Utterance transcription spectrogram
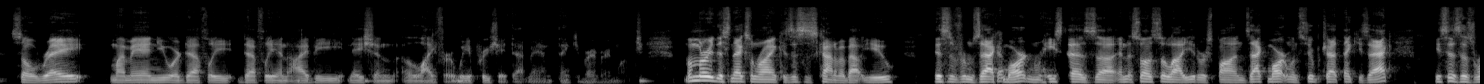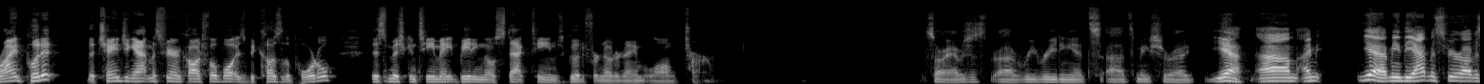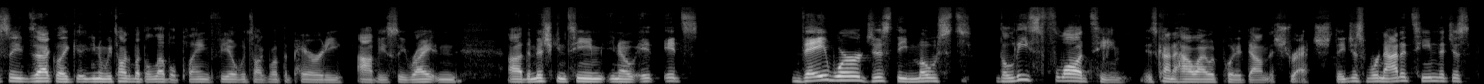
So, Ray, my man, you are definitely, definitely an IB Nation lifer. We appreciate that, man. Thank you very, very much. I'm going to read this next one, Ryan, because this is kind of about you. This is from Zach Okay. Martin. He says, uh, and so to allow you to respond. Zach Martin with super chat. Thank you, Zach. He says, as Ryan put it, the changing atmosphere in college football is because of the portal. This Michigan team ain't beating those stacked teams. Good for Notre Dame long term. Sorry, I was just uh, rereading it uh, to make sure I. Yeah, um, I mean, yeah, I mean the atmosphere. Obviously, Zach, like you know, we talk about the level playing field. We talk about the parity, obviously, right? And uh, the Michigan team, you know, it it's they were just the most the least flawed team is kind of how I would put it down the stretch. They just were not a team that just.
